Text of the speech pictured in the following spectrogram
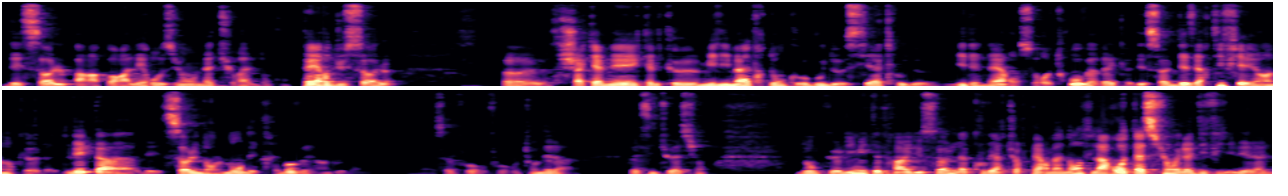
des sols par rapport à l'érosion naturelle. Donc on perd du sol euh, chaque année quelques millimètres, donc au bout de siècles ou de millénaires, on se retrouve avec des sols désertifiés. Hein. donc l'état des sols dans le monde est très mauvais, hein, globalement. Ça, faut, retourner la, situation. Donc, limiter le travail du sol, la couverture permanente, la rotation et la, la,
